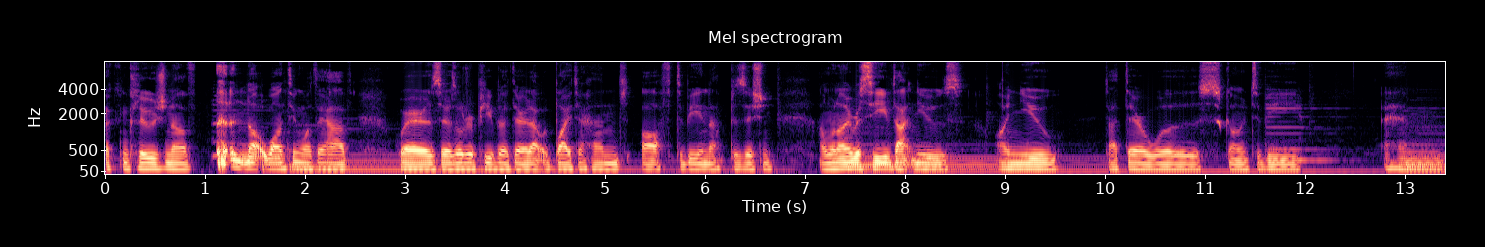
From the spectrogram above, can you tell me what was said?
a conclusion of not wanting what they have, whereas there's other people out there that would bite their hand off to be in that position. And when I received that news, I knew that there was going to be um,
